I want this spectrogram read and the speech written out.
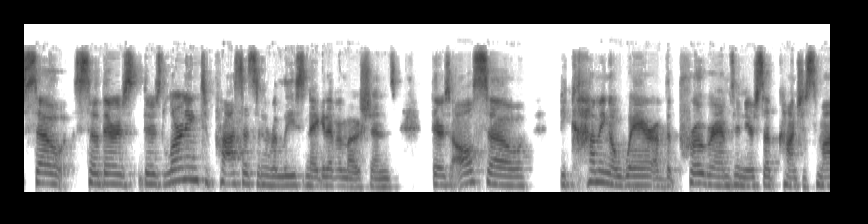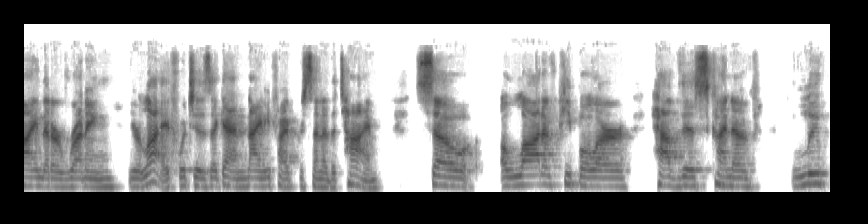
so so there's there's learning to process and release negative emotions. There's also becoming aware of the programs in your subconscious mind that are running your life which is again 95% of the time. So a lot of people are have this kind of loop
